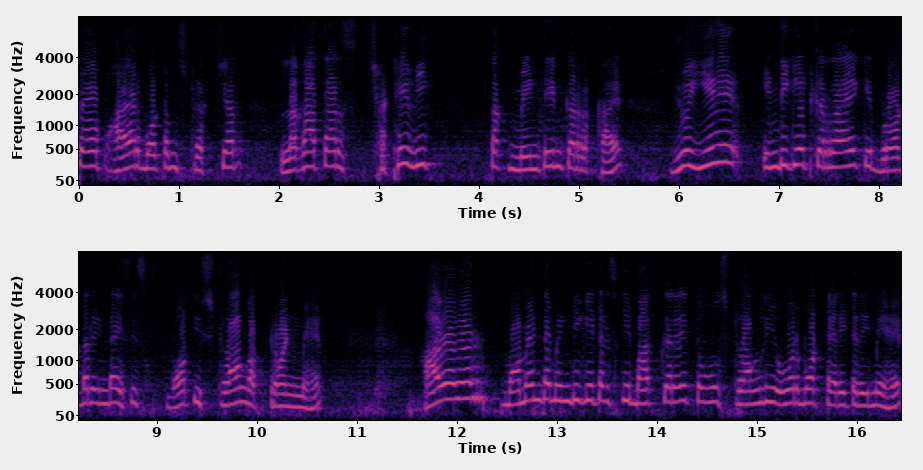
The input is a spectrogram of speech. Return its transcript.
top higher bottom structure लगातार छठे वीक तक मेंटेन कर रखा है। जो ये इंडिकेट कर रहा है कि ब्रॉडर इंडाइसिस बहुत ही स्ट्रांग अपट्रेंड में है। हावेवर मोमेंटम इंडिकेटर्स की बात करें तो वो स्ट्रांगली ओवरबॉट टेरिटरी में है।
